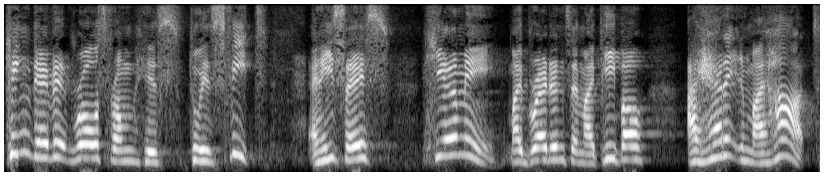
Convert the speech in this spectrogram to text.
King David rose from his, to his feet and he says, Hear me, my brethren and my people. I had it in my heart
